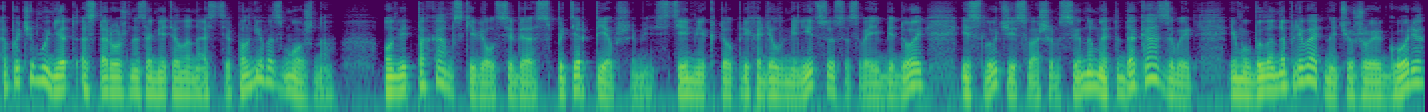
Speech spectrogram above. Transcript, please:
А почему нет, осторожно заметила Настя. Вполне возможно. Он ведь по-хамски вел себя с потерпевшими, с теми, кто приходил в милицию со своей бедой, и случай с вашим сыном это доказывает. Ему было наплевать на чужое горе,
